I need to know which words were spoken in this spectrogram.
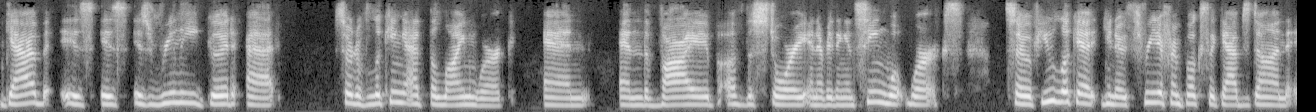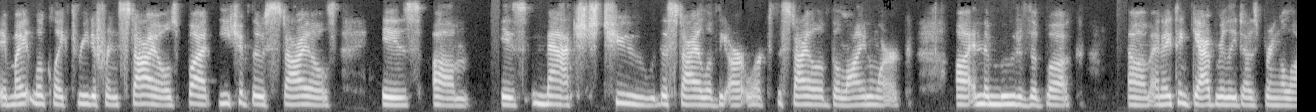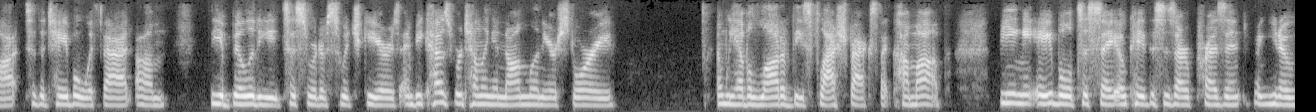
gab is is is really good at sort of looking at the line work and and the vibe of the story and everything and seeing what works so if you look at you know three different books that gab's done it might look like three different styles but each of those styles is um, is matched to the style of the artwork, the style of the line work, uh, and the mood of the book. Um, and I think Gab really does bring a lot to the table with that. Um, the ability to sort of switch gears. And because we're telling a nonlinear story, and we have a lot of these flashbacks that come up, being able to say, okay, this is our present, you know,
